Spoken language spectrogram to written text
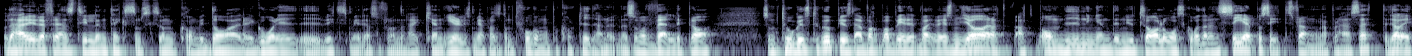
och det här är referens till en text som, som kom idag eller igår i, i brittisk media, alltså från den här Ken Early som jag pratat om två gånger på kort tid här nu, men som var väldigt bra. Som tog, just, tog upp just det här, vad, vad, är det, vad är det som gör att, att omgivningen, den neutrala åskådaren, ser på Citys framgångar på det här sättet? Ja, det,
